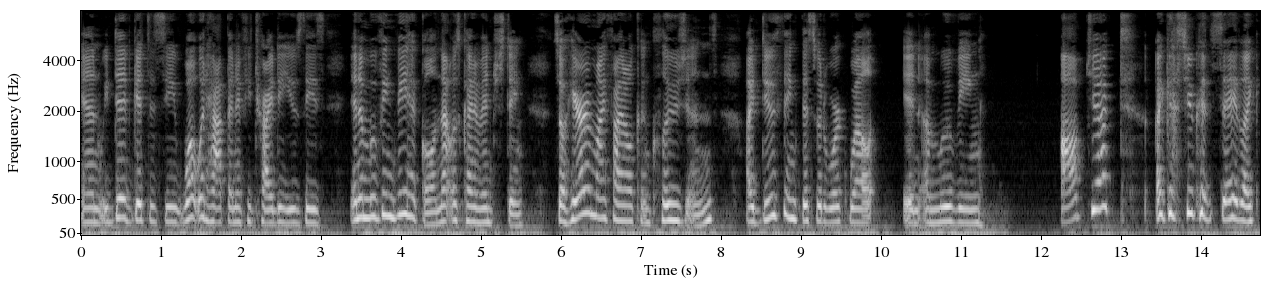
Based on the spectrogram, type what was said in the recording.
and we did get to see what would happen if you tried to use these in a moving vehicle and that was kind of interesting. So here are my final conclusions. I do think this would work well in a moving object, I guess you could say, like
